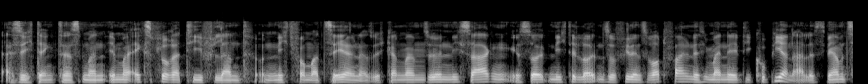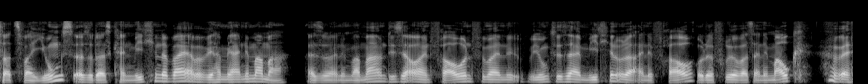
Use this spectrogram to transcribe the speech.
Also ich denke, dass man immer explorativ lernt und nicht vom Erzählen. Also ich kann meinem Söhnen nicht sagen, ihr sollt nicht den Leuten so viel ins Wort fallen. Ich meine, die kopieren alles. Wir haben zwar zwei Jungs, also da ist kein Mädchen dabei, aber wir haben ja eine Mama. Also eine Mama und die ist ja auch eine Frau und für meine Jungs ist ja ein Mädchen oder eine Frau oder früher war es eine Mauk, weil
